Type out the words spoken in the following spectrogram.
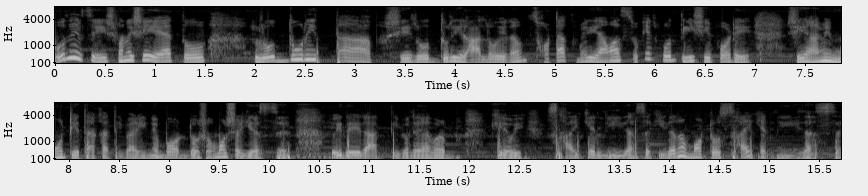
বুঝেছিস? মানে সে এত রোদ্দুরির তাপ সে রোদ্দুরির আলো এরকম ছটাক মেরে আমার চোখের প্রতি এসে পড়ে। সে আমি মোটে তাকাতে পারি না বড্ড সমস্যা যাচ্ছে। ওই যে রাত্রিবেলায় আবার কে ওই সাইকেল নিয়ে যাচ্ছে, কি জানো মোটর সাইকেল নিয়ে যাচ্ছে।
